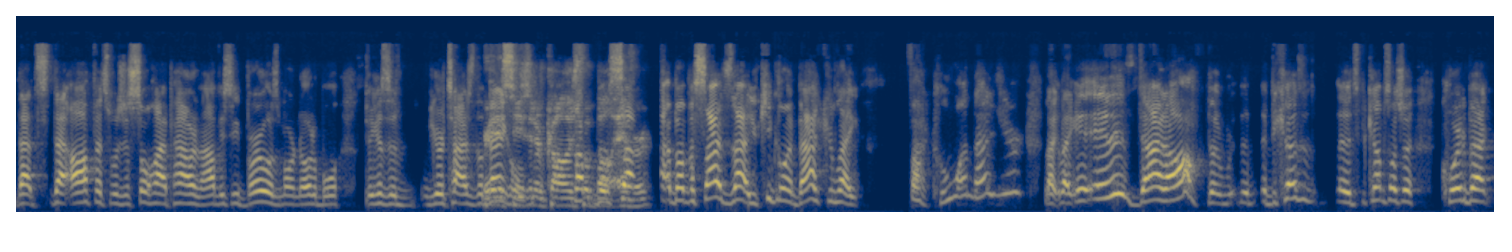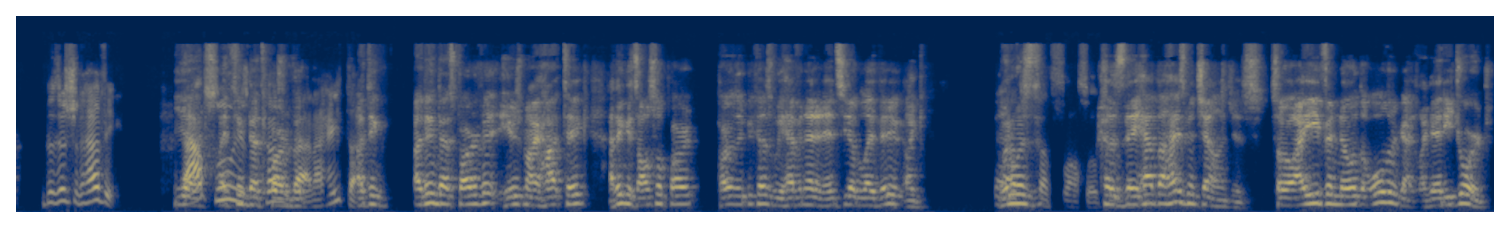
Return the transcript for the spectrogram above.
that's that offense was just so high powered, and obviously Burrow is more notable because of your ties to the Greatest Bengals. season of college But football besi- ever. Uh, but besides that, you keep going back. You're like, fuck, who won that year? Like, like it, it has died off the, the because it's become such a quarterback position heavy. Yeah, Absolutely, I think that's because part of of that, it. and I hate that. I think I think that's part of it. Here's my hot take. I think it's also part partly because we haven't had an NCAA video like Yeah, when was- because they had the Heisman challenges. So I even know the older guys like Eddie George,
